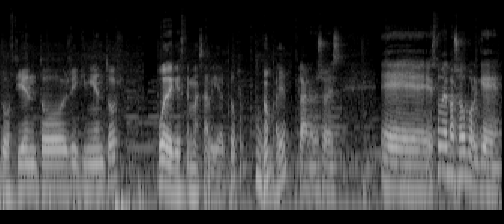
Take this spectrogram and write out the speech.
200 y 500, puede que esté más abierto, ¿no? Claro, eso es. Eh, esto me pasó porque,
